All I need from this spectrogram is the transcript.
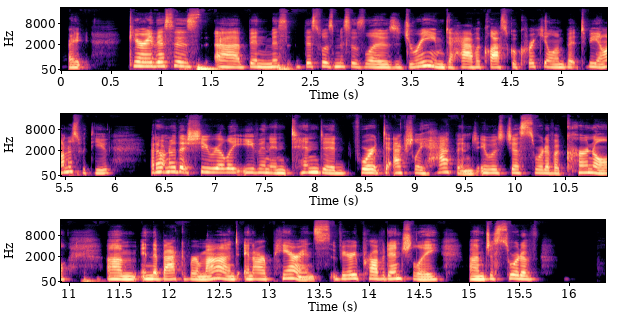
Right. Carrie, this has uh, been Miss. This was Mrs. Lowe's dream to have a classical curriculum, but to be honest with you, I don't know that she really even intended for it to actually happen. It was just sort of a kernel um, in the back of her mind, and our parents, very providentially, um, just sort of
